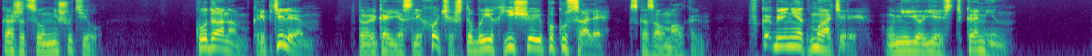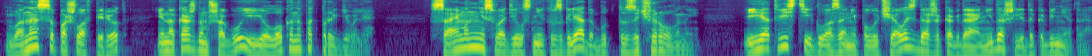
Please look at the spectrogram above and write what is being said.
Кажется, он не шутил. «Куда нам, к рептилиям?» «Только если хочешь, чтобы их еще и покусали», — сказал Малкольм. «В кабинет матери. У нее есть камин». Ванесса пошла вперед, и на каждом шагу ее локоны подпрыгивали. Саймон не сводил с них взгляда, будто зачарованный, и отвести глаза не получалось, даже когда они дошли до кабинета.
